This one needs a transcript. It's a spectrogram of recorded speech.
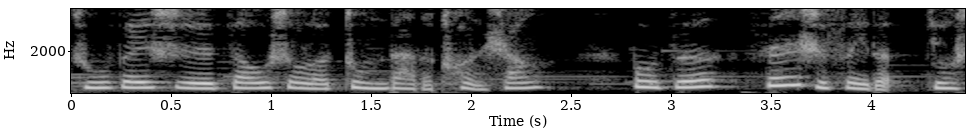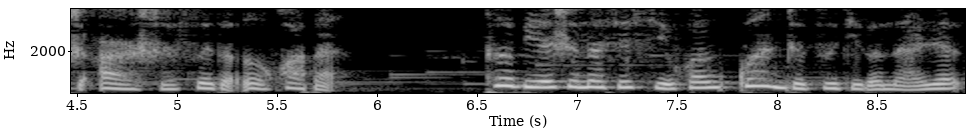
除非是遭受了重大的创伤，否则三十岁的就是二十岁的恶化版。特别是那些喜欢惯着自己的男人，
